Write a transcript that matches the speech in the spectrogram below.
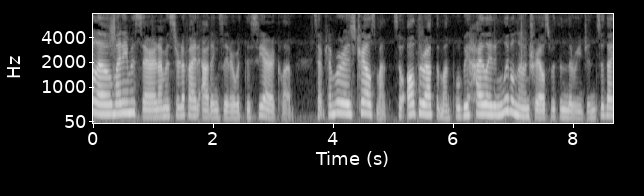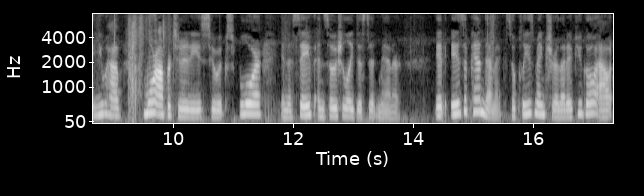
Hello, my name is Sarah and I'm a certified outings leader with the Sierra Club. September is Trails Month, so all throughout the month we'll be highlighting little known trails within the region so that you have more opportunities to explore in a safe and socially distant manner. It is a pandemic, so please make sure that if you go out,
